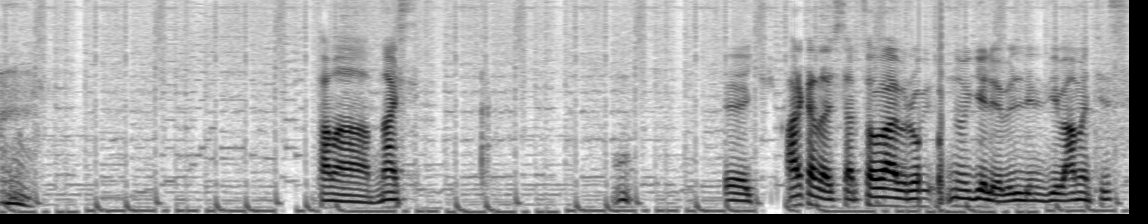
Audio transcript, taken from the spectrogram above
tamam. Nice. Ee, arkadaşlar Survivor oyunu geliyor bildiğiniz gibi Amethyst.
